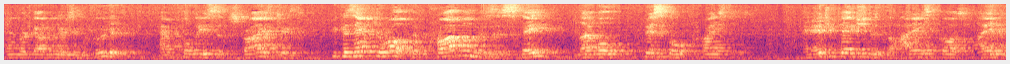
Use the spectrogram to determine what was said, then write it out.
former governors included, have fully subscribed to. Because after all, the problem is a state level fiscal crisis, and education is the highest cost item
